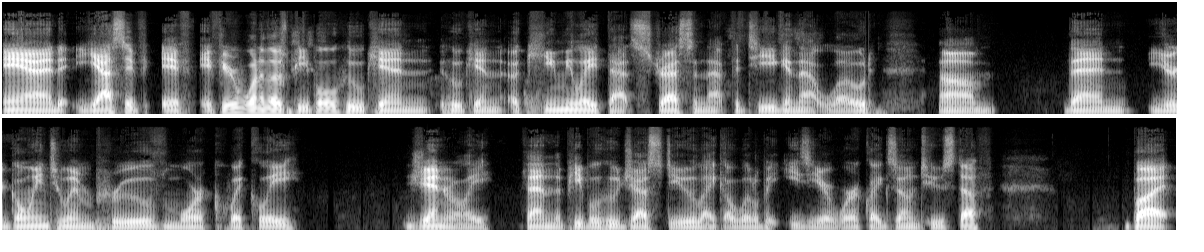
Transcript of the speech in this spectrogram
and yes, if if if you're one of those people who can who can accumulate that stress and that fatigue and that load, um, then you're going to improve more quickly, generally, than the people who just do like a little bit easier work, like zone two stuff. But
